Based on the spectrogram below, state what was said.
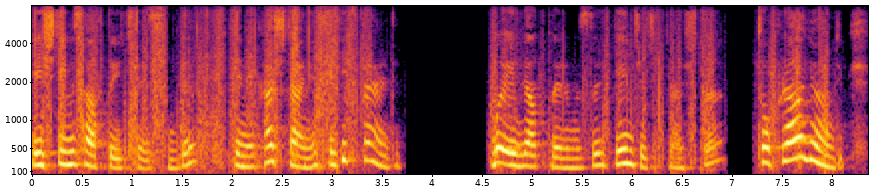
Geçtiğimiz hafta içerisinde yine kaç tane şehit verdik. Bu evlatlarımızı gencecik yaşta toprağa gömdük.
